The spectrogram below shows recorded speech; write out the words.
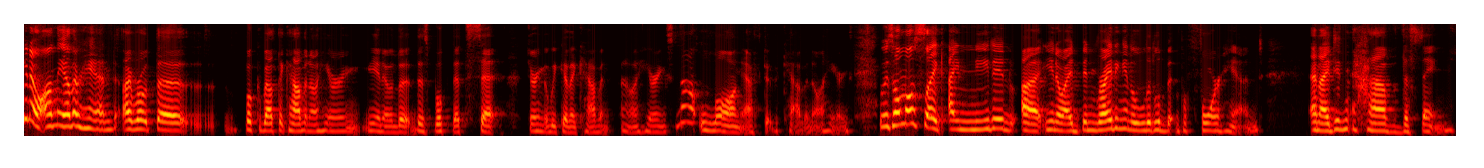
You know, on the other hand, I wrote the book about the Kavanaugh hearing. You know, the, this book that's set during the week of the Kavanaugh hearings, not long after the Kavanaugh hearings. It was almost like I needed. Uh, you know, I'd been writing it a little bit beforehand. And I didn't have the thing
